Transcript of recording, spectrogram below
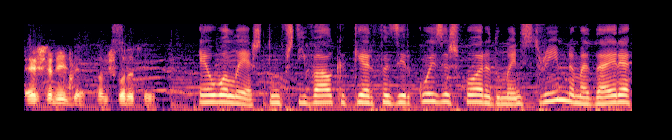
é gerida, vamos por assim. É o Aleste, um festival que quer fazer coisas fora do mainstream na Madeira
